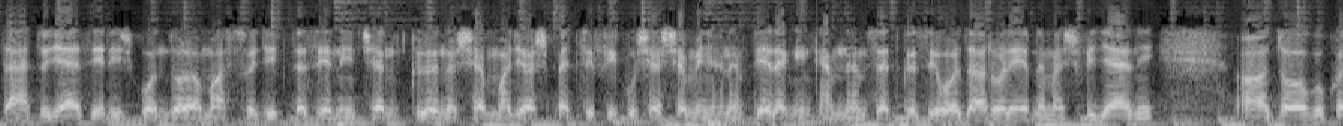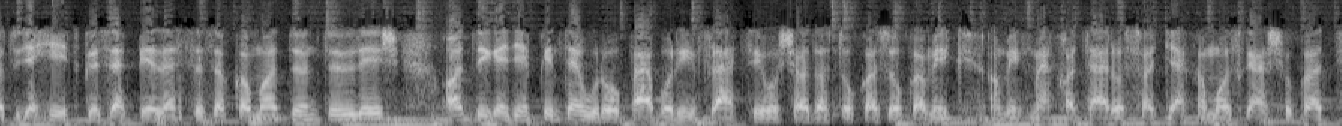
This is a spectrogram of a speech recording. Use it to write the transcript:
tehát ugye ezért is gondolom azt, hogy itt azért nincsen különösen magyar specifikus esemény, hanem tényleg inkább nemzetközi oldalról érdemes figyelni a dolgokat. Ugye hét közepén lesz ez a kamat döntőülés, addig egyébként Európából inflációs adatok azok, amik, amik meghatározhatják a mozgásokat.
